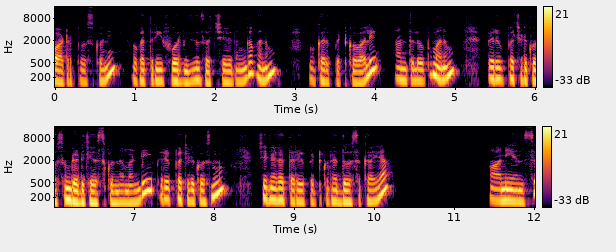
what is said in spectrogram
వాటర్ పోసుకొని ఒక త్రీ ఫోర్ విజిల్స్ వచ్చే విధంగా మనం కుక్కర్కి పెట్టుకోవాలి. అంతలోపు మనం పెరుగు పచ్చడి కోసం రెడీ చేసుకుందామండి. పెరుగు పచ్చడి కోసం చిన్నగా తరిగి పెట్టుకున్న దోసకాయ ఆనియన్స్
